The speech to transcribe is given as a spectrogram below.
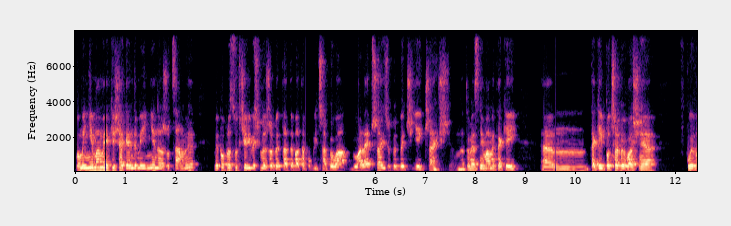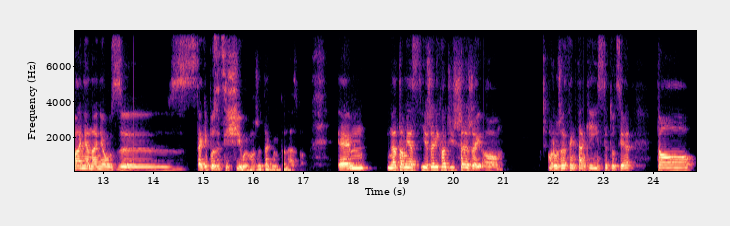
bo my nie mamy jakiejś agendy, my jej nie narzucamy. My po prostu chcielibyśmy, żeby ta debata publiczna była, była lepsza i żeby być jej częścią. Natomiast nie mamy takiej, um, takiej potrzeby właśnie wpływania na nią z, z takiej pozycji siły, może tak bym to nazwał. Um, natomiast jeżeli chodzi szerzej o, o różne think tanki i instytucje, to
